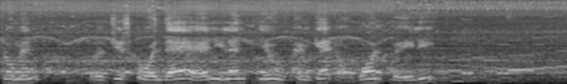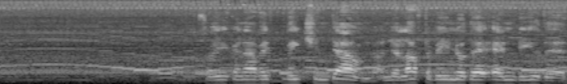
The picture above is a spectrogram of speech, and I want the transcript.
plumbing, will just go in there any length you can get or want really. So you can have it reaching down and there'll have to be another end the other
